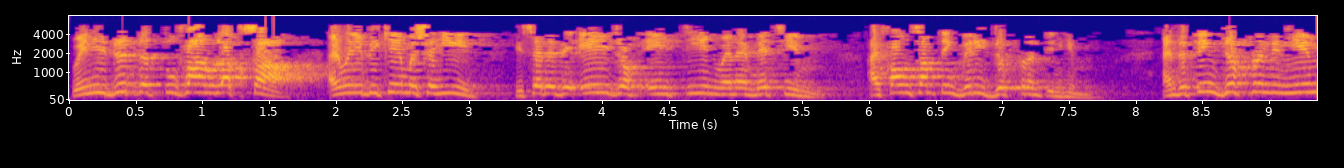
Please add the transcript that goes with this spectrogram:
when he did the Tufan al-Aqsa, and when he became a shaheed, he said at the age of 18 when I met him, I found something very different in him. And the thing different in him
